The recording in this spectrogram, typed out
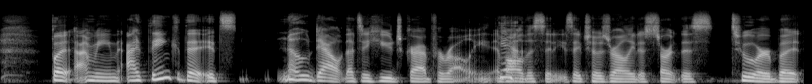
but I mean, I think that it's no doubt that's a huge grab for Raleigh of Yeah. all the cities. They chose Raleigh to start this tour, but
